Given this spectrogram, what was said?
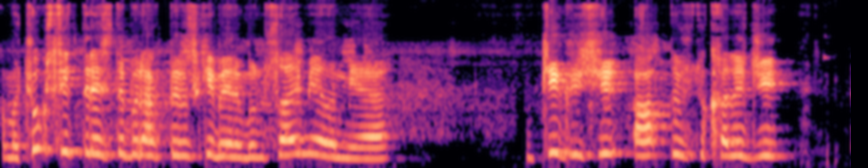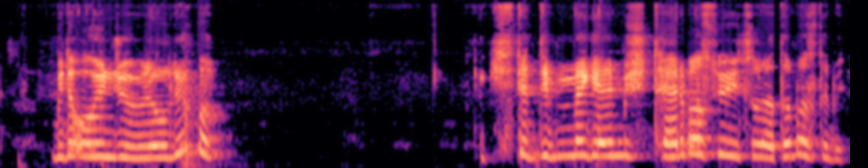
Ama çok stresli bıraktınız ki beni. Bunu saymayalım ya. İki kişi altlı üstü kaleci. Bir de oyuncu öyle oluyor mu? İkisi de dibime gelmiş. Ter basıyor insan atamaz tabi.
